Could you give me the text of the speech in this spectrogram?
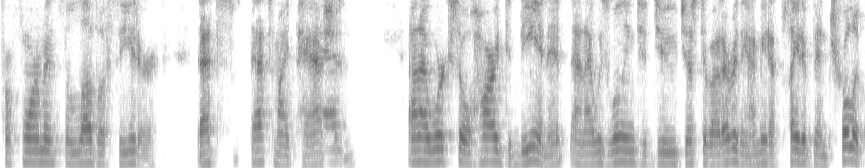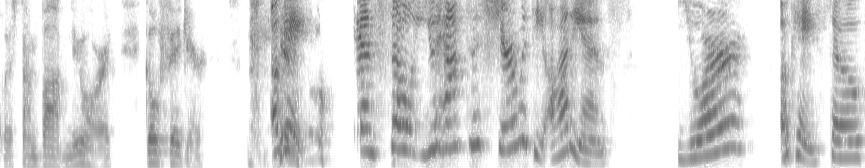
performance, the love of theater. That's that's my passion. And I worked so hard to be in it, and I was willing to do just about everything. I mean, I played a ventriloquist on Bob Newhart. Go figure. Okay. you know? And so you have to share with the audience your okay, so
